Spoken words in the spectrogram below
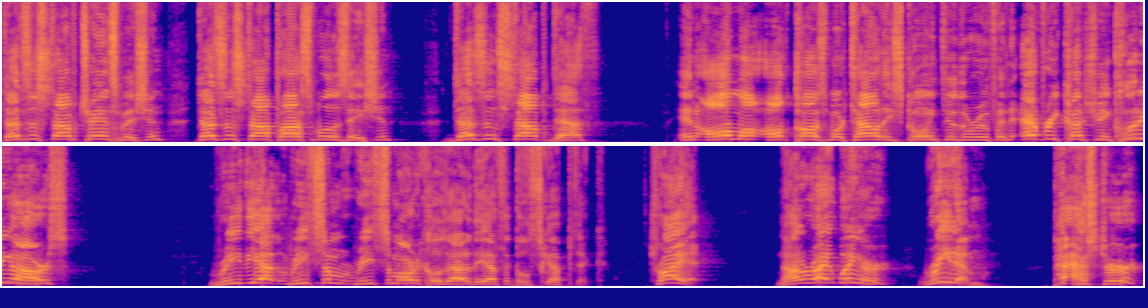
doesn't stop transmission, doesn't stop hospitalization, doesn't stop death, and all, all cause mortality is going through the roof in every country, including ours. Read, the, read, some, read some articles out of The Ethical Skeptic. Try it. Not a right winger. Read them, Pastor.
